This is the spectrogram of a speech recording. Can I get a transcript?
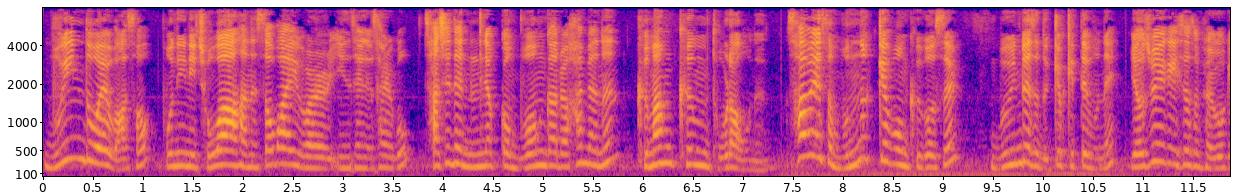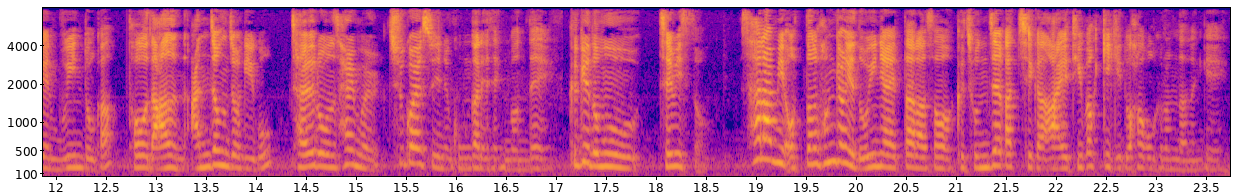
무인도에 와서 본인이 좋아하는 서바이벌 인생을 살고 자신의 능력과 무언가를 하면은 그만큼 돌아오는 사회에서 못 느껴본 그것을 무인도에서 느꼈기 때문에 여주에게 있어서 결국엔 무인도가 더 나은 안정적이고 자유로운 삶을 추구할 수 있는 공간이 된 건데 그게 너무 재밌어. 사람이 어떤 환경에 놓이냐에 따라서 그 존재 가치가 아예 뒤바뀌기도 하고 그런다는 게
